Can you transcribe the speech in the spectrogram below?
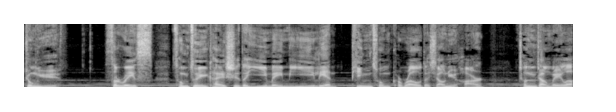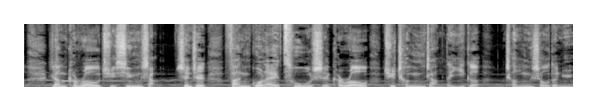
终于 s e r i s 从最开始的一昧迷恋、听从 Carol 的小女孩。成长为了让 Carol 去欣赏，甚至反过来促使 Caro 去成长的一个成熟的女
